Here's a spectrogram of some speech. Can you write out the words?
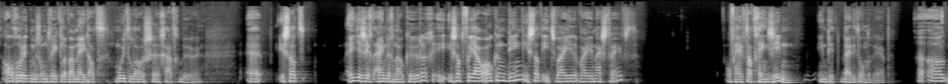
algoritmes ontwikkelen waarmee dat moeiteloos gaat gebeuren. is dat, je zegt eindig nauwkeurig, is dat voor jou ook een ding? Is dat iets waar je, waar je naar streeft? Of heeft dat geen zin in dit, bij dit onderwerp? Oh,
